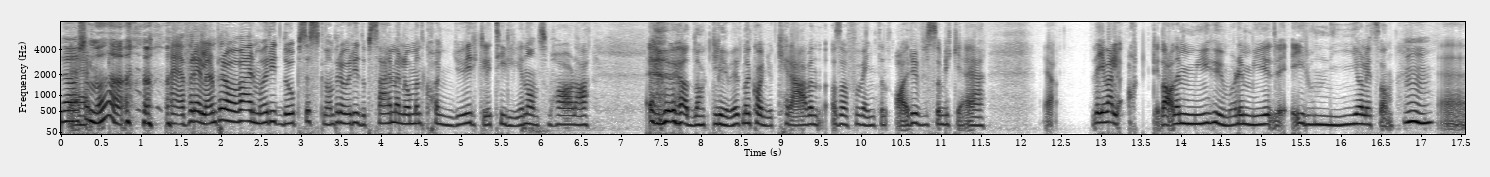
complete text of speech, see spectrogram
Ja, jeg skjønner det. Eh, Foreldrene prøver å være med å rydde opp, søsknene prøver å rydde opp seg imellom, men kan du virkelig tilgi noen som har da ødelagt livet ditt? Men kan du kreve en, altså forvente en arv som ikke er Ja. Det er veldig artig, da. Det er mye humor, det er mye ironi og litt sånn eh,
